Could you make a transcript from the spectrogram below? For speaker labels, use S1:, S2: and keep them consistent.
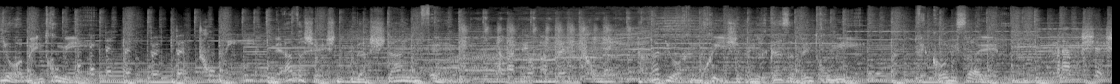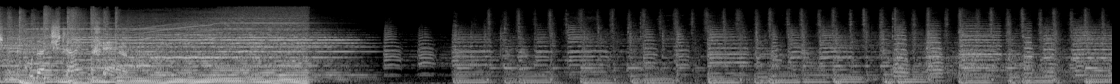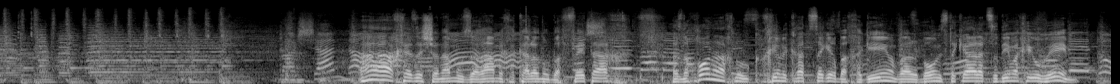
S1: הרדיו הבינתחומי.
S2: בינתחומי.
S1: 106.2 FM.
S2: הרדיו הבינתחומי.
S1: הרדיו החינוכי של המרכז הבינתחומי. לקום ישראל.
S2: 106.2 FM.
S3: אך, איזה שנה מוזרה מחכה לנו בפתח. אז נכון, אנחנו הולכים לקראת סגר בחגים, אבל בואו נסתכל על הצדדים החיוביים.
